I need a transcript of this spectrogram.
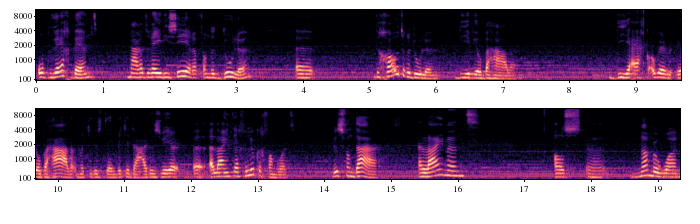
op weg bent naar het realiseren van de doelen, uh, de grotere doelen die je wil behalen. Die je eigenlijk ook weer wil behalen, omdat je dus denkt dat je daar dus weer uh, aligned en gelukkig van wordt. Dus vandaar alignment als uh, number one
